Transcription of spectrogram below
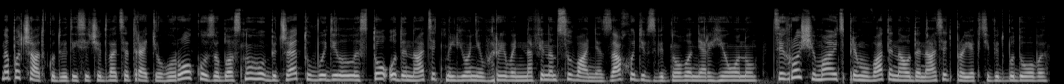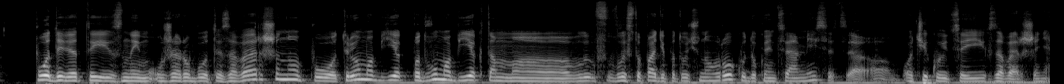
На початку 2023 року з обласного бюджету виділили 111 мільйонів гривень на фінансування заходів з відновлення регіону. Ці гроші мають спрямувати на 11 проєктів відбудови. По дев'яти з ним уже роботи завершено. По трьом об'єкт, по двом об'єктам е, в листопаді поточного року до кінця місяця е, очікується їх завершення.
